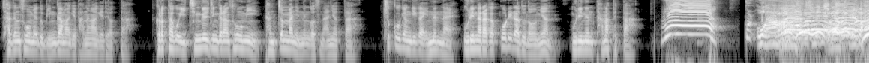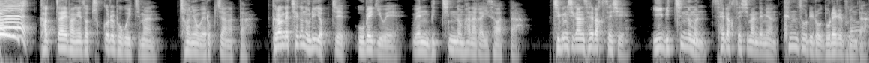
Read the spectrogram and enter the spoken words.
작은 소음에도 민감하게 반응하게 되었다. 그렇다고 이 징글징글한 소음이 단점만 있는 것은 아니었다. 축구 경기가 있는 날 우리나라가 골이라도 넣으면 우리는 단합했다. 와! 골! 와! 각자의 방에서 축구를 보고 있지만 전혀 외롭지 않았다. 그런데 최근 우리 옆집 502호에 웬 미친놈 하나가 이사왔다. 지금 시간 새벽 3시. 이 미친놈은 새벽 3시만 되면 큰 소리로 노래를 부른다.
